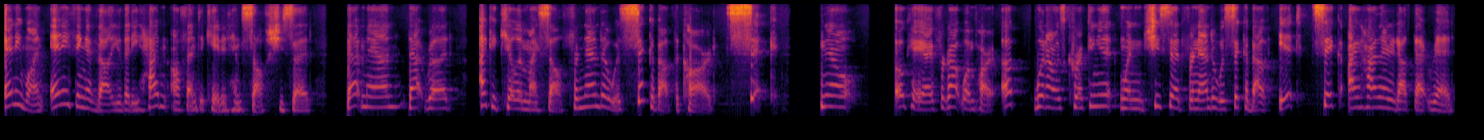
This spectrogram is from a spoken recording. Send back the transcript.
anyone, anything of value that he hadn't authenticated himself, she said. That man, that Rudd, I could kill him myself. Fernando was sick about the card. Sick. Now, okay, I forgot one part. Up when I was correcting it, when she said Fernando was sick about it, sick, I highlighted out that red.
